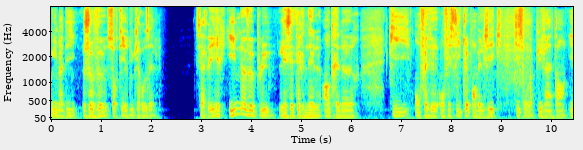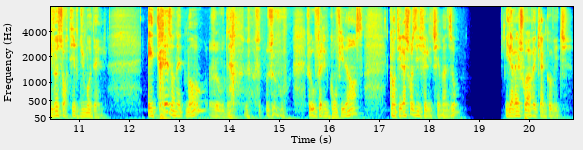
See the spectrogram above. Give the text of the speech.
où il m'a dit Je veux sortir du carrousel. C'est-à-dire qu'il ne veut plus les éternels entraîneurs qui ont fait, ont fait six clubs en Belgique, qui sont là depuis 20 ans. Il veut sortir du modèle. Et très honnêtement, je, vous, je, vais vous faire une confidence, quand il a choisi Felice Mazzo, il avait le choix avec Jankovic.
